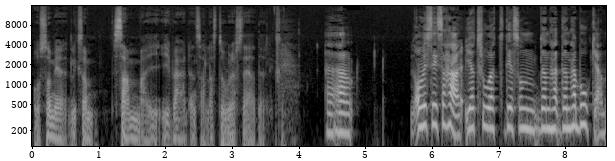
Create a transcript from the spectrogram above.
och som är liksom samma i, i världens alla stora städer. Liksom. Uh, om vi säger så här, jag tror att det som den här, den här boken,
